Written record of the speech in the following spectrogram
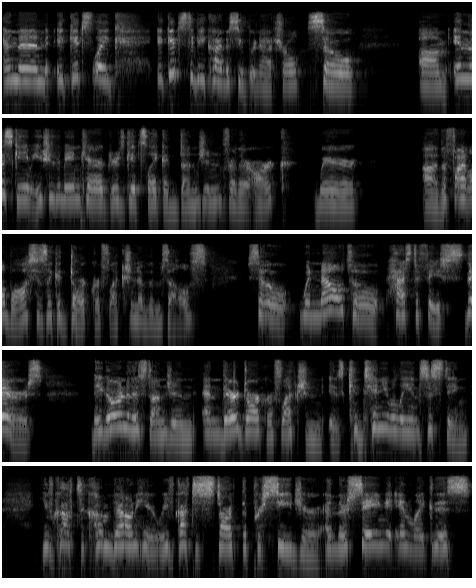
and then it gets like it gets to be kind of supernatural so um in this game each of the main characters gets like a dungeon for their arc where uh the final boss is like a dark reflection of themselves so when naoto has to face theirs they go into this dungeon and their dark reflection is continually insisting you've got to come down here. We've got to start the procedure. And they're saying it in like this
